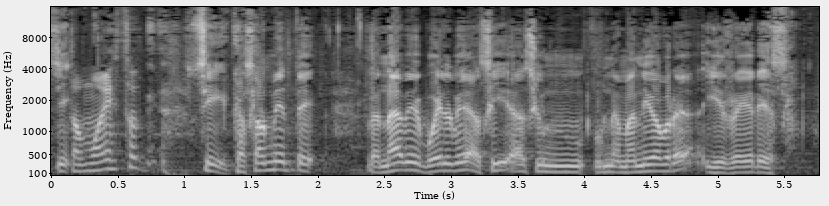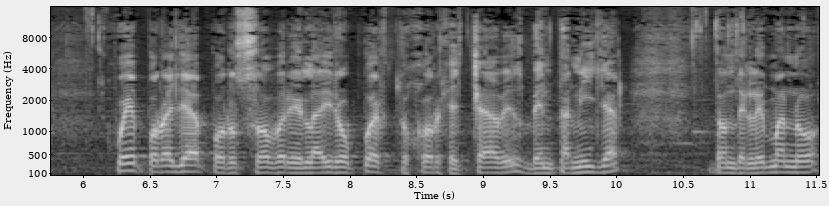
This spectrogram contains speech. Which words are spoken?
que tomó esto. Sí, casualmente la nave vuelve así, hace un- una maniobra y regresa. Fue por allá, por sobre el aeropuerto Jorge Chávez, Ventanilla, donde el hermano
